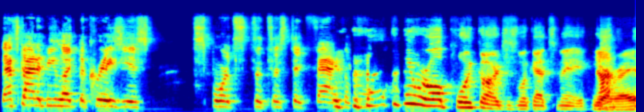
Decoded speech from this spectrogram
That's got to be like the craziest sports statistic fact. It's the fact that they were all point guards is what gets me. Yeah, Not right.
